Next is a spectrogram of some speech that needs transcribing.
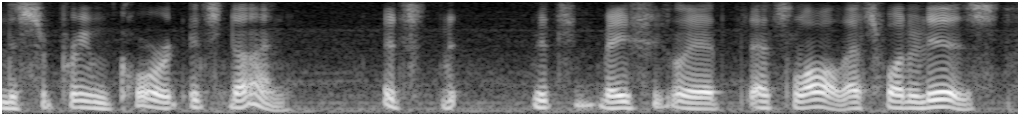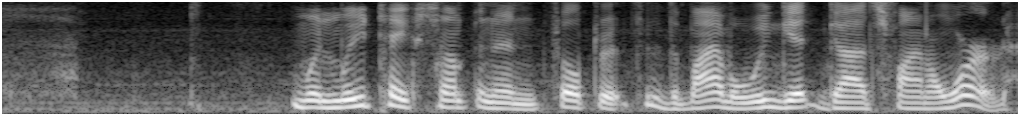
the Supreme Court, it's done. It's it's basically that's law. That's what it is when we take something and filter it through the Bible, we get God's final word.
